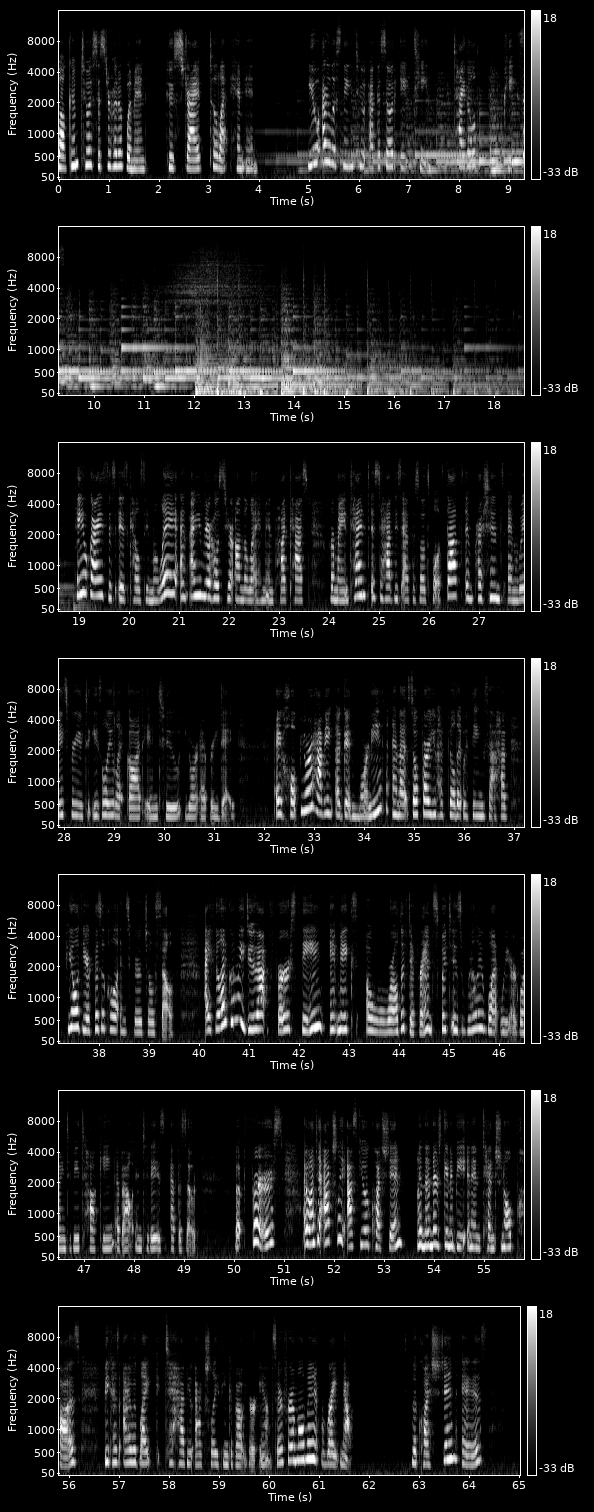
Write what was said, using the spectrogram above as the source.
Welcome to a sisterhood of women who strive to let Him in. You are listening to episode 18, titled Peace. Guys, this is Kelsie Millay, and I am your host here on the Let Him In podcast, where my intent is to have these episodes full of thoughts, impressions, and ways for you to easily let God into your everyday. I hope you are having a good morning and that so far you have filled it with things that have fueled your physical and spiritual self. I feel like when we do that first thing, it makes a world of difference, which is really what we are going to be talking about in today's episode. But first, I want to actually ask you a question, and then there's going to be an intentional pause because I would like to have you actually think about your answer for a moment right now. The question is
